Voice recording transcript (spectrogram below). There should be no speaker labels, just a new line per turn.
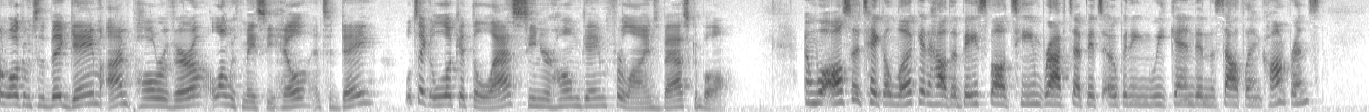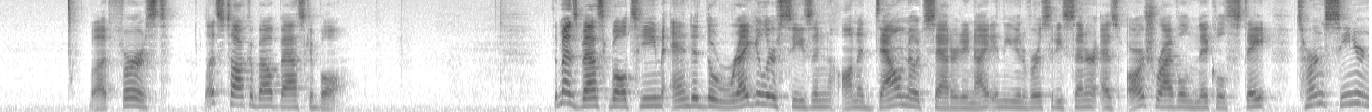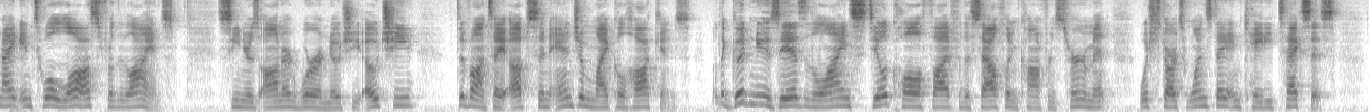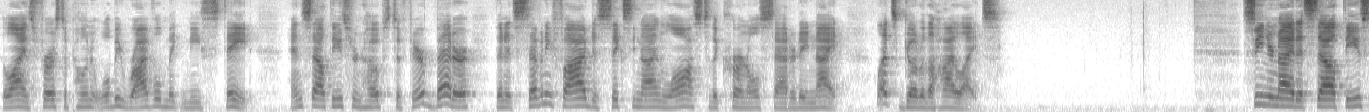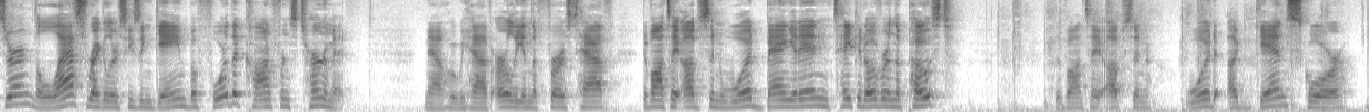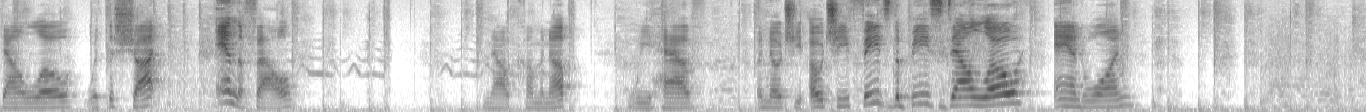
and welcome to the big game. I'm Paul Rivera along with Macy Hill, and today we'll take a look at the last senior home game for Lions basketball.
And we'll also take a look at how the baseball team wrapped up its opening weekend in the Southland Conference.
But first, let's talk about basketball. The men's basketball team ended the regular season on a down note Saturday night in the University Center as arch rival Nicholls State turned senior night into a loss for the Lions. Seniors honored were Anochi Ochi, Devonte Upson, and Jamichael Hawkins. But the good news is that the Lions still qualified for the Southland Conference Tournament, which starts Wednesday in Katy, Texas. The Lions' first opponent will be rival McNeese State, and Southeastern hopes to fare better than its 75 69 loss to the Colonels Saturday night. Let's go to the highlights. Senior night at Southeastern, the last regular season game before the conference tournament. Now, who we have early in the first half, Devonte Upson would bang it in, take it over in the post. Devonte Upson would again score down low with the shot and the foul. Now coming up, we have Anochi Ochi feeds the beast down low and one.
